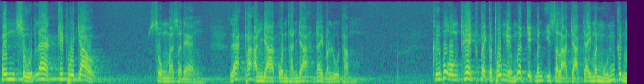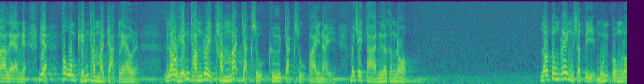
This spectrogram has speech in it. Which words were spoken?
เป็นสูตรแรกที่ผู้เจ้าทรงมาแสดง และพระัญญากลทัญญะได้บรรลุธรรมคือพระองค์เทศเข้าไปกระทุ้งเนี่ยเมื่อจิตมันอิสระจากใจมันหมุนขึ้นมาแรงเนี่ยเนี่ยพระองค์เข็นธรรมจักแล้วเนี่ย เราเห็นธรรมด้วยธรรมจักสุคือจักสุภายใน ไม่ใช่ตาเนื้อข้างนอก เราต้องเร่งสติหมุนกงล้อ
